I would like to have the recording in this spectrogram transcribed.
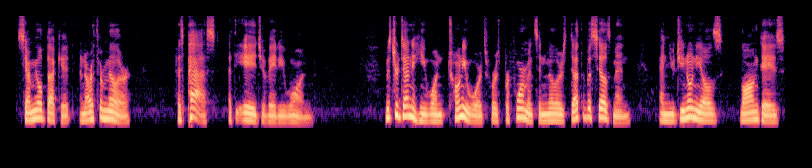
Samuel Beckett, and Arthur Miller, has passed at the age of 81. Mr. Dennehy won Tony Awards for his performance in Miller's Death of a Salesman and Eugene O'Neill's Long Day's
